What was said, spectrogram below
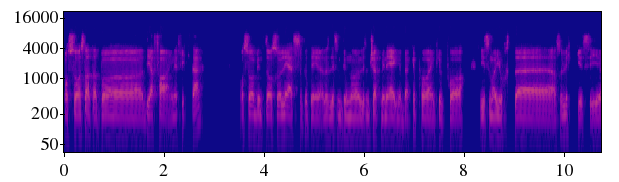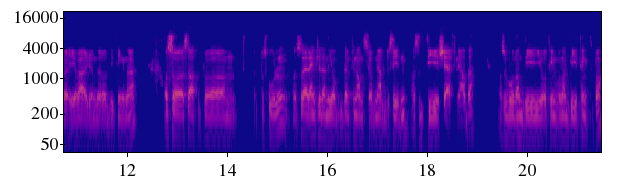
Og så starta på de erfaringene jeg fikk der. Og så begynte jeg også å lese på ting, eller liksom begynne å liksom kjøpe mine egne bøker på, på de som har gjort det, altså lykkes i, i å være gründer og de tingene. Og så starte på, på, skolen, og så er det egentlig den, jobb, den, finansjobben jeg hadde på siden. Altså de sjefene jeg hadde. Altså hvordan de gjorde ting, hvordan de tenkte på.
